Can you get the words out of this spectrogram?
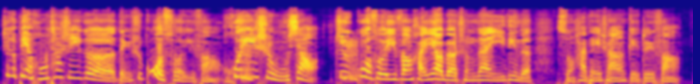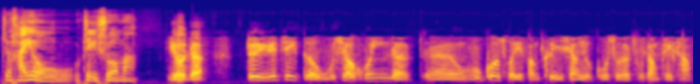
这个变红他是一个等于是过错一方，婚姻是无效，这个过错一方还要不要承担一定的损害赔偿给对方？这还有这说吗？有的，对于这个无效婚姻的，呃，无过错一方可以向有过错的主张赔偿。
